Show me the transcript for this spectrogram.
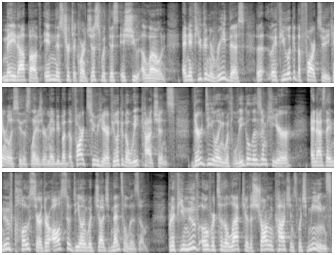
made up of in this church at Corinth just with this issue alone. And if you can read this, uh, if you look at the far two, you can't really see this laser maybe, but the far two here, if you look at the weak conscience, they're dealing with legalism here and as they move closer, they're also dealing with judgmentalism. But if you move over to the left here, the strong in conscience, which means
